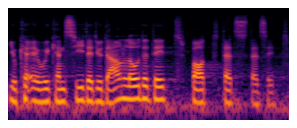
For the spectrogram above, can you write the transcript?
you can, we can see that you downloaded it, but that's that's it.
